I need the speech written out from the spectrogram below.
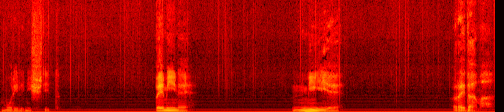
muri liniștit. Pe mine, mie redama.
